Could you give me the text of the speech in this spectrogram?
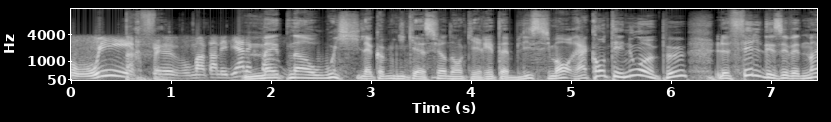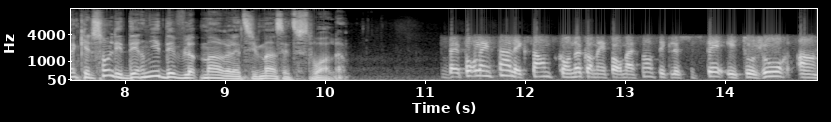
Oui, Parfait. est-ce que vous m'entendez bien, Alexandre? Maintenant, oui, la communication donc est rétablie. Simon, racontez-nous un peu le fil des événements. Quels sont les derniers développements relativement à cette histoire-là? Ben, pour l'instant, Alexandre, ce qu'on a comme information, c'est que le suspect est toujours en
